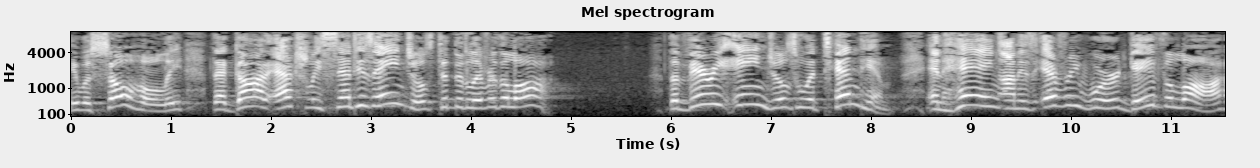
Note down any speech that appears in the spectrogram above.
It was so holy that God actually sent his angels to deliver the law. The very angels who attend him and hang on his every word gave the law,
